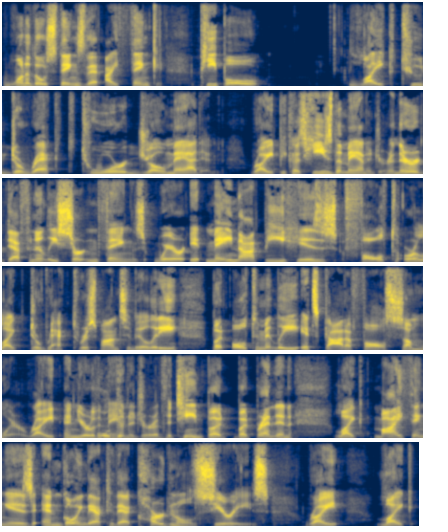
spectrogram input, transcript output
one of those things that I think people like to direct toward Joe Maddon, right? Because he's the manager. And there are definitely certain things where it may not be his fault or like direct responsibility, but ultimately it's got to fall somewhere, right? And you're the manager of the team. But but Brendan, like my thing is and going back to that Cardinals series, right? Like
